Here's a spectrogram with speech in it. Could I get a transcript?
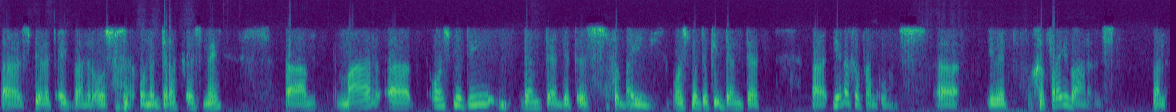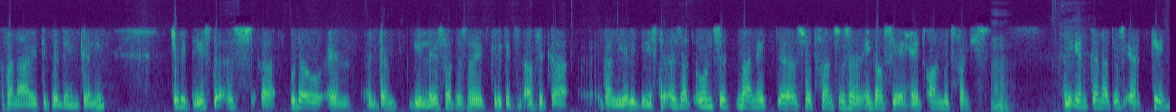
uh speel dit uit wanneer ons onder druk is, né? Nee? Ehm um, maar uh ons moet nie dink dat dit is verby nie. Ons moet ook nie dink dat uh enige van ons uh jy weet gevrywaar is van van daardie tipe denke nie. So die beste is uh Udo en ek dink die les wat ons nou uit Cricket Suid-Afrika kan leer die beste is dat ons dit maar net uh, soort van soos in Engels sê head on moet face. Hmm. Aan die een kant dat ons erken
